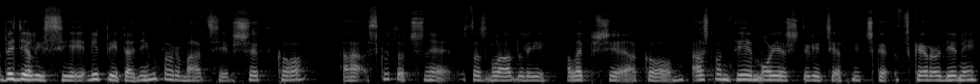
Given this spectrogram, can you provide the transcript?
vedeli si vypýtať informácie, všetko a skutočne to zvládli lepšie ako aspoň tie moje 40 rodiny,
